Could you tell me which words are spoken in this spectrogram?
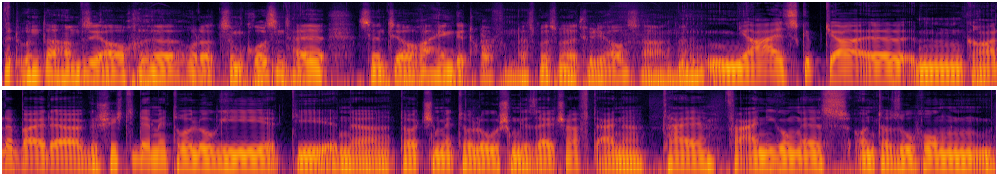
Mitunter haben sie auch, äh, oder zum großen Teil sind sie auch eingetroffen. Das muss man natürlich auch sagen. Ne? Ja, es gibt ja äh, gerade bei der Geschichte der Meteorologie, die in der Deutschen Meteorologischen Gesellschaft eine Teilvereinigung ist, Untersuchungen,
